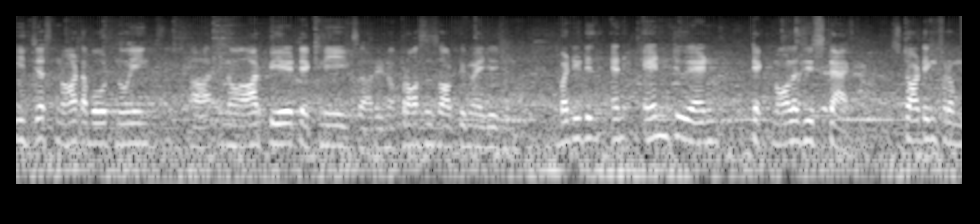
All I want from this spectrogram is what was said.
is just not about knowing uh, you know, RPA techniques or you know, process optimization, but it is an end-to-end -end technology stack, starting from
